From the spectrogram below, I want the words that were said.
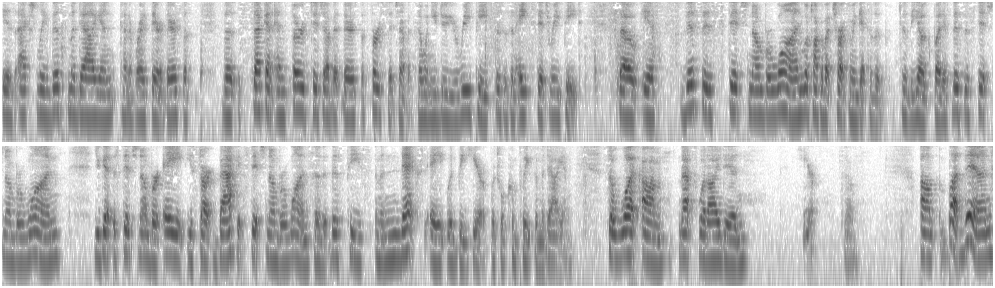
is actually this medallion kind of right there. There's the the second and third stitch of it. There's the first stitch of it. So when you do your repeats, this is an eight stitch repeat. So if this is stitch number one, we'll talk about charts when we get to the to the yoke, but if this is stitch number one, you get to stitch number eight, you start back at stitch number one so that this piece and the next eight would be here, which will complete the medallion. So what, um, that's what I did here. So, um, but then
